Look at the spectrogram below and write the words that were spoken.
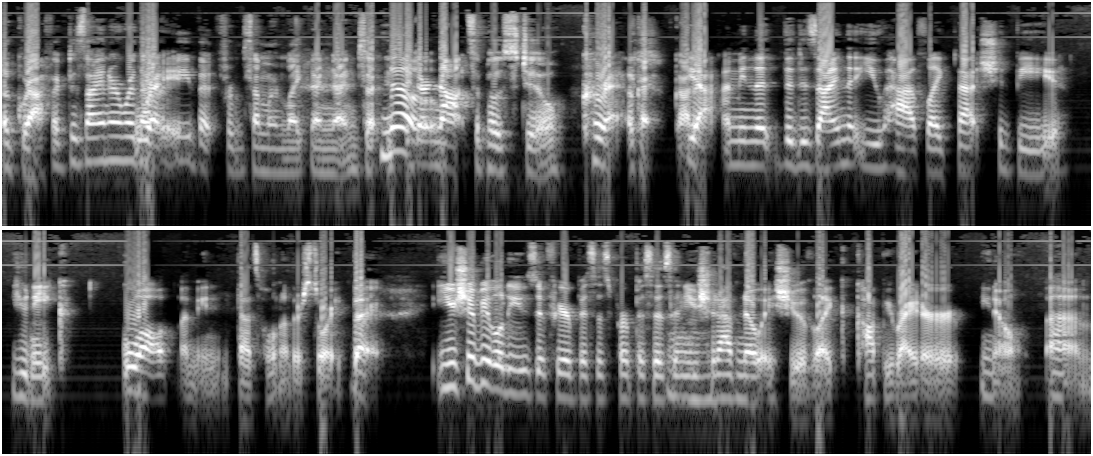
a graphic designer where that would be, but from someone like 99 Designs, No. they're not supposed to. Correct. Okay, got yeah. I mean the, the design that you have like that should be unique. Well, I mean, that's a whole other story. But Right. you should be able to use it for your business purposes and you Mhm. should have no issue of like copyright or, you know, um,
